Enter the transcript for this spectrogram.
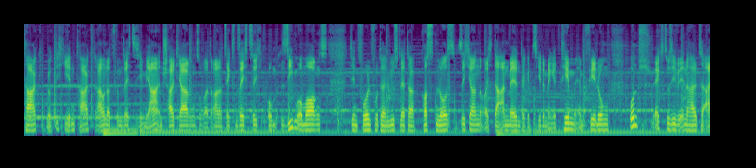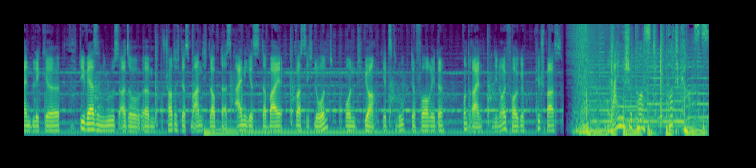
Tag, wirklich jeden Tag, 365 im Jahr, in Schaltjahren sogar 366, um 7 Uhr morgens den Fohlenfutter Newsletter kostenlos sichern, euch da anmelden. Da gibt es jede Menge Themenempfehlungen und exklusive Inhalte, Einblicke, diverse News. Also ähm, schaut euch das mal an. Ich glaube, da ist einiges dabei, was sich lohnt. Und ja, jetzt genug der Vorrede und rein in die neue Folge. Viel Spaß. Rheinische Post Podcasts.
